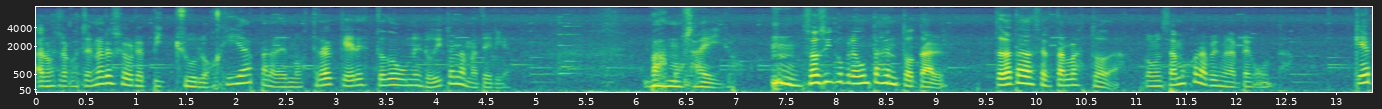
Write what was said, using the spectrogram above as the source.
a nuestro cuestionario sobre pichulogía para demostrar que eres todo un erudito en la materia. Vamos a ello. Son cinco preguntas en total. Trata de acertarlas todas. Comenzamos con la primera pregunta. ¿Qué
